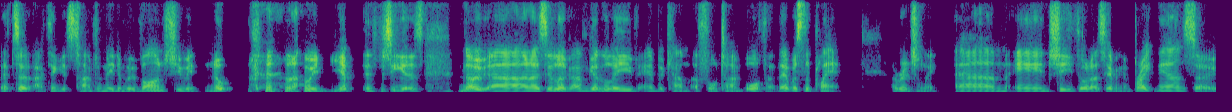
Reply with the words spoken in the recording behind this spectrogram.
that's it. I think it's time for me to move on. She went, nope. I went, yep. And she goes, no. Uh, and I said, look, I'm going to leave and become a full time author. That was the plan originally. Um, and she thought I was having a breakdown. So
